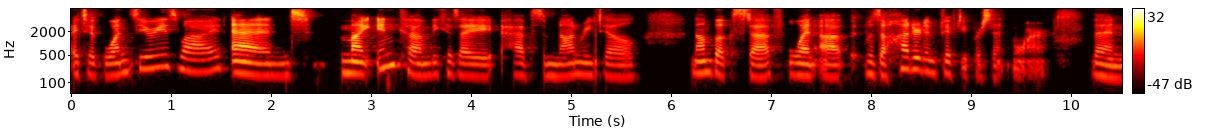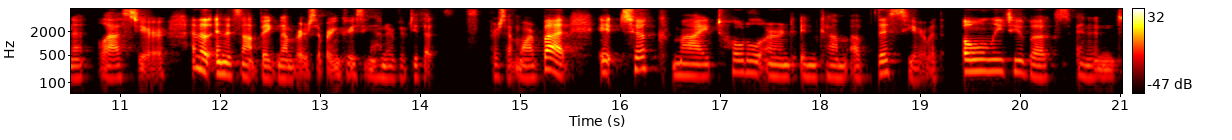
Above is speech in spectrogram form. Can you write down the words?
I took one series wide, and my income, because I have some non retail, non book stuff, went up, it was 150% more than last year. And, the, and it's not big numbers that we're increasing 150% more but it took my total earned income of this year with only two books and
